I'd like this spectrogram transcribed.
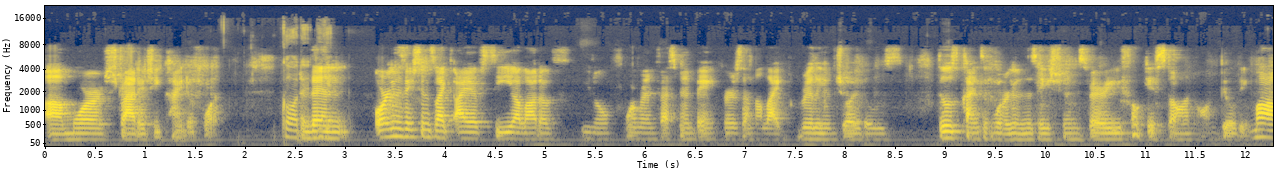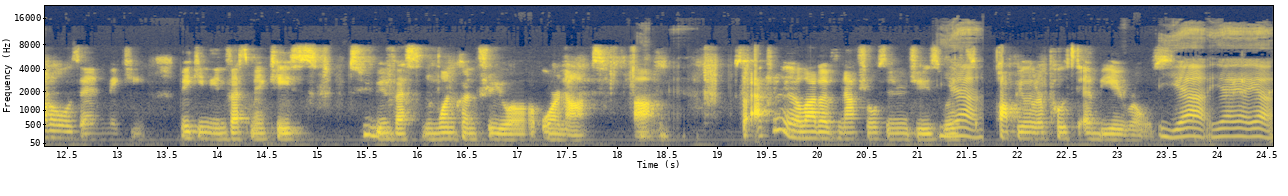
uh, more strategy kind of work. Got it. And then yeah. organizations like IFC, a lot of you know former investment bankers and the like really enjoy those those kinds of organizations. Very focused on on building models and making making the investment case to invest in one country or or not. Um, so actually, a lot of natural synergies with yeah. popular post MBA roles. Yeah, yeah, yeah, yeah.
